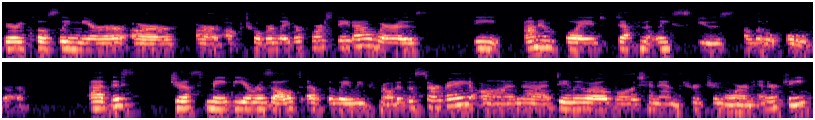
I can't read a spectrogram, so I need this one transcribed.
very closely mirror our, our October labor force data, whereas the unemployed definitely skews a little older. Uh, this just may be a result of the way we promoted the survey on uh, Daily Oil Bulletin and through June Warren Energy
